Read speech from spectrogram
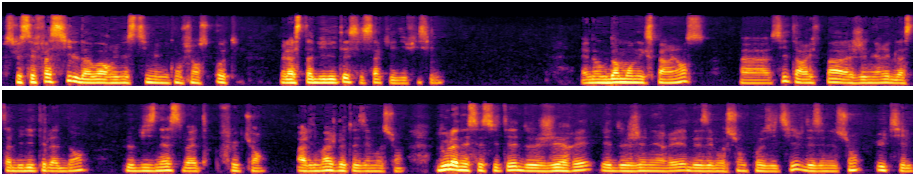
Parce que c'est facile d'avoir une estime et une confiance haute, mais la stabilité, c'est ça qui est difficile. Et donc, dans mon expérience, si tu n'arrives pas à générer de la stabilité là-dedans, le business va être fluctuant à l'image de tes émotions. D'où la nécessité de gérer et de générer des émotions positives, des émotions utiles.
